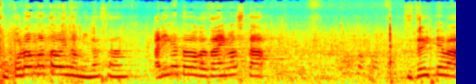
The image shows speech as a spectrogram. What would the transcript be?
心まといの皆さんありがとうございました。続いては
